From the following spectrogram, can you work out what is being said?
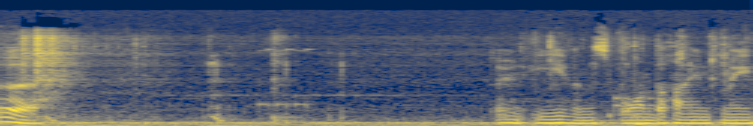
Ugh. Don't even spawn behind me.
